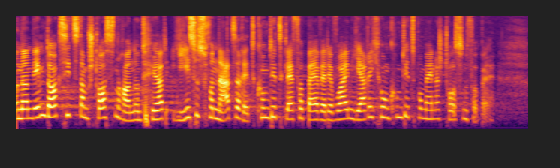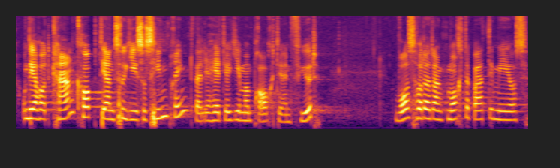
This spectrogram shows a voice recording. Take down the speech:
Und an dem Tag sitzt er am Straßenrand und hört, Jesus von Nazareth kommt jetzt gleich vorbei, weil der war in Jericho und kommt jetzt bei meiner Straße vorbei. Und er hat keinen gehabt, der ihn zu Jesus hinbringt, weil er hätte ja jemanden braucht, der ihn führt. Was hat er dann gemacht, der Bartimäus?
